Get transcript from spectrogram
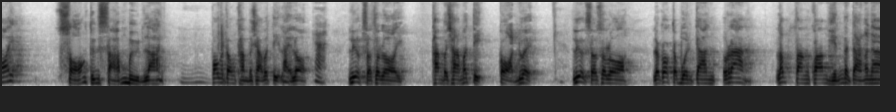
น้อยๆสองถึงสามหมื่นล้าน เพราะมันต้องทำประชามติหลายรอบค่ะเลือกสสรอีกทำประชามติ ก่อนด้วย เลือกสสรแล้วก็กระบวนการร่างรับฟังความเห็นต่างๆนานา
